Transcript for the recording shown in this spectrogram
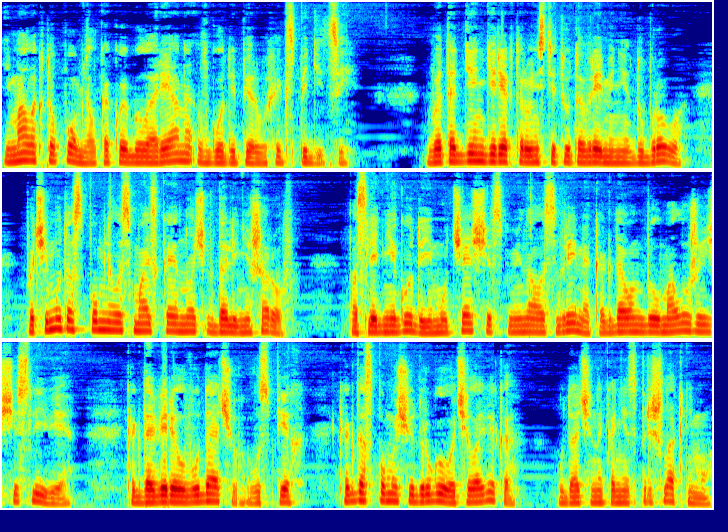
и мало кто помнил, какой была Ариана в годы первых экспедиций. В этот день директору Института времени Дуброву Почему-то вспомнилась майская ночь в долине шаров. Последние годы ему чаще вспоминалось время, когда он был моложе и счастливее, когда верил в удачу, в успех, когда с помощью другого человека удача наконец пришла к нему,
